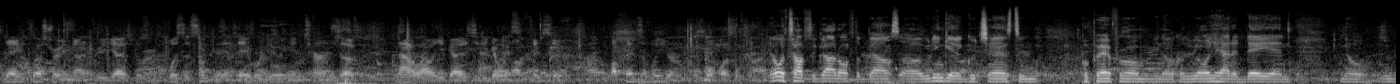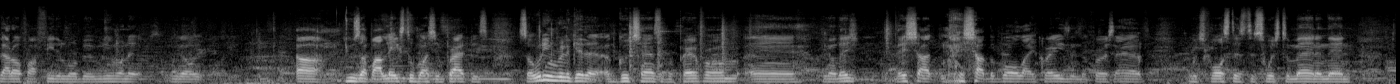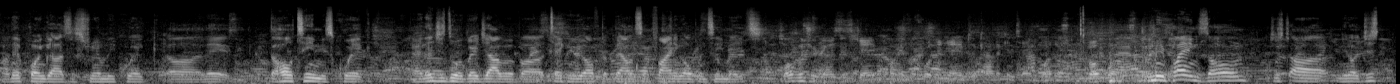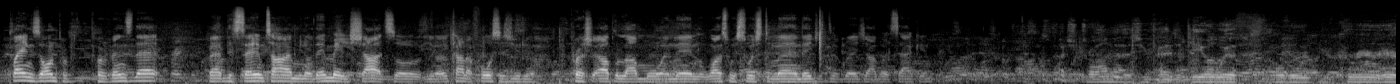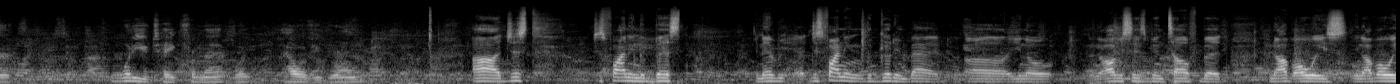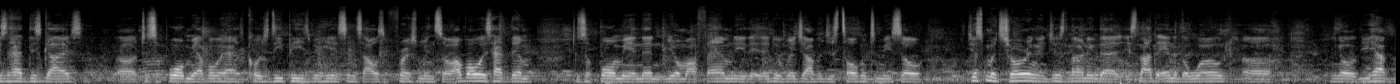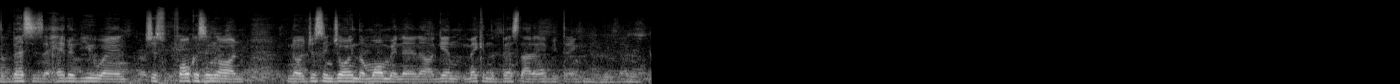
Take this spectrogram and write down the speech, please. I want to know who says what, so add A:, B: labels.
A: Deng, frustrating night for you guys. Was, was it something that they were doing in terms of not allowing you guys to get going offensive, offensively, or what was it?
B: It was tough to get off the bounce. Uh, we didn't get a good chance to prepare for them, you know, because we only had a day and, you know, we got off our feet a little bit. We didn't want to, you know, uh, use up our legs too much in practice. So we didn't really get a, a, good chance to prepare for them. And you know they they shot they shot the ball like crazy in the first half, which forced us to switch to men. And then uh, their point guard is extremely quick. Uh, they the whole team is quick, and they just do a great job of uh, taking you off the bounce and finding open teammates.
A: What was your guys' game plan before the game to kind of contain both?
B: I mean, playing zone, just uh, you know, just playing zone pre prevents that. But at the same time, you know, they made shots, so you know, it kind of forces you to pressure up a lot more. And then once we switched to man, they just did a great job at sacking.
C: Much drama as you've had to deal with over your career here. What do you take from that? What, how have you grown?
B: Uh, just, just finding the best in every, just finding the good and bad. Uh, you know, obviously it's been tough, but you know, I've always, you know, I've always had these guys uh, to support me. I've always had Coach DP. He's been here since I was a freshman, so I've always had them to support me. And then, you know, my family, they, they do a great job of just talking to me. So just maturing and just learning that it's not the end of the world. Uh, you know, you have the best is ahead of you, and just focusing on, you know, just enjoying the moment and uh, again making the best out of everything.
